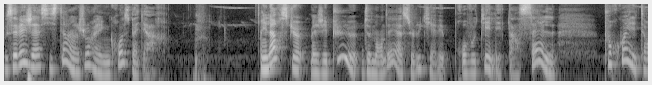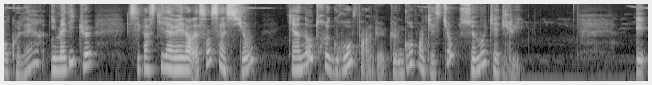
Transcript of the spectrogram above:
Vous savez, j'ai assisté un jour à une grosse bagarre. Et lorsque bah, j'ai pu demander à celui qui avait provoqué l'étincelle pourquoi il était en colère, il m'a dit que c'est parce qu'il avait la sensation qu'un autre groupe, enfin, que le groupe en question, se moquait de lui. Et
